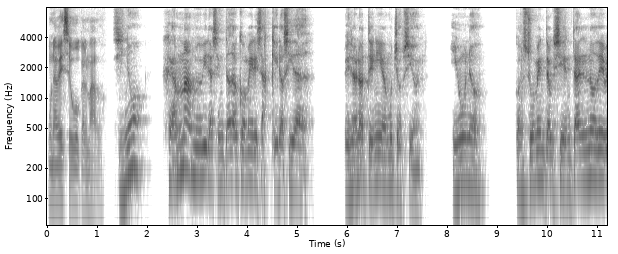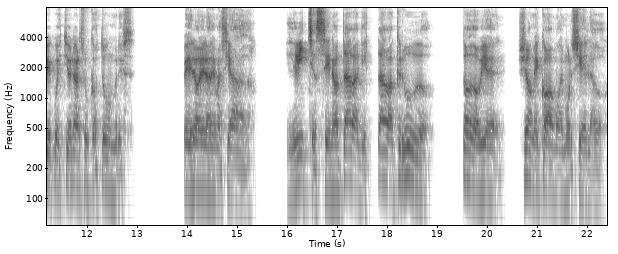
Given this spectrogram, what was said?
una vez se hubo calmado. Si no, jamás me hubiera sentado a comer esa asquerosidad. Pero no tenía mucha opción. Y uno, con su mente occidental, no debe cuestionar sus costumbres. Pero era demasiado. El bicho se notaba que estaba crudo. Todo bien. Yo me como el murciélago.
